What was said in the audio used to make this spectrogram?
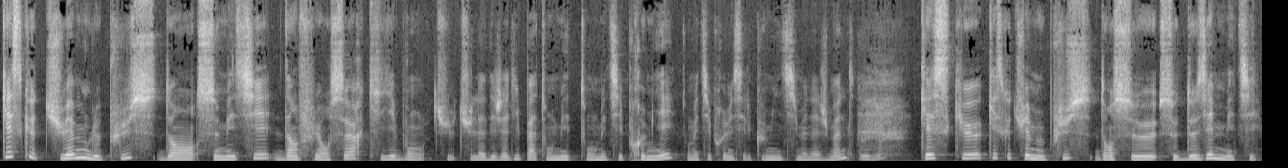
Qu'est-ce que tu aimes le plus dans ce métier d'influenceur qui est, bon, tu, tu l'as déjà dit, pas ton, ton métier premier. Ton métier premier, c'est le community management. Mhm. Qu'est-ce que Qu'est-ce que tu aimes le plus dans ce, ce deuxième métier?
